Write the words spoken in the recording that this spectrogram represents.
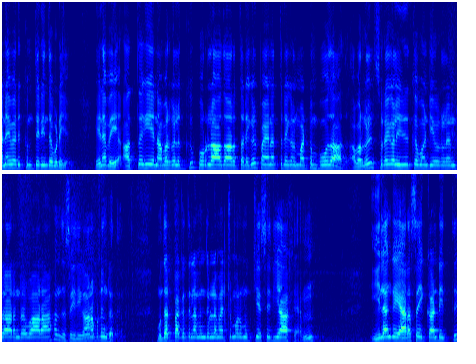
அனைவருக்கும் தெரிந்த விடயம். எனவே அத்தகைய நபர்களுக்கு பொருளாதார தடைகள் பயணத்தடைகள் மட்டும் போதாது. அவர்கள் சிறைகளில் இருக்க வேண்டியவர்கள் என்றார் என்றவாறாக அந்த செய்தி காணப்படுகின்றது. முதற் பக்கத்தில் அமைந்துள்ள மற்றொரு முக்கிய செய்தியாக இலங்கை அரசை கண்டித்து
